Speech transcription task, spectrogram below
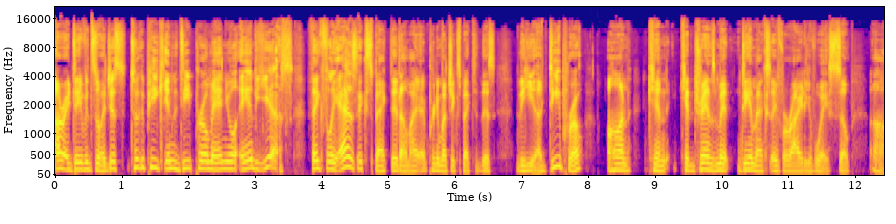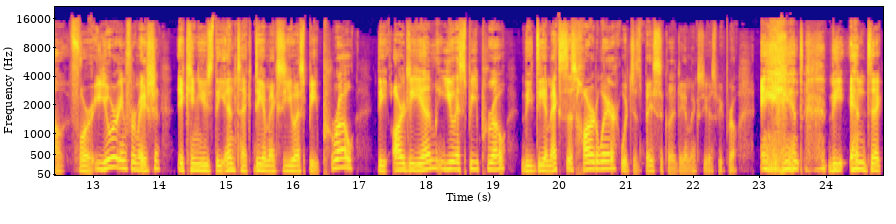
All right, David. So I just took a peek in the D-Pro manual, and yes, thankfully, as expected, um, I pretty much expected this. The uh, Pro on can can transmit DMX a variety of ways. So, uh, for your information, it can use the Enttec DMX USB Pro, the RDM USB Pro, the DMXIS hardware, which is basically a DMX USB Pro, and the Enttec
